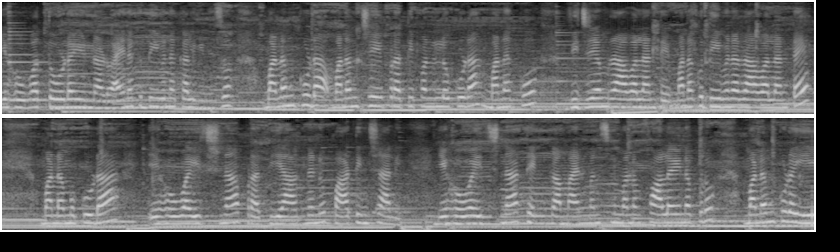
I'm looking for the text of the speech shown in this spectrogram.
యహోవా తోడై ఉన్నాడు. ఆయనకు దీవెన కలిగింది. సో మనం కూడా మనం చేయి ప్రతి పనిలో కూడా మనకు విజయం రావాలంటే మనకు దీవెన రావాలంటే మనము కూడా యహోవా ఇచ్చిన ప్రతి ఆజ్ఞను పాటించాలి. యహోవా ఇచ్చిన టెన్ కమాండ్మెంట్స్ని మనం ఫాలో అయినప్పుడు మనం కూడా ఏ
